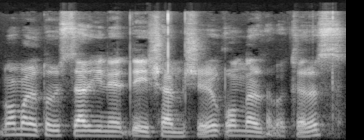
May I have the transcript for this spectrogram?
Normal otobüsler yine değişen bir şey yok. Onlara da bakarız.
